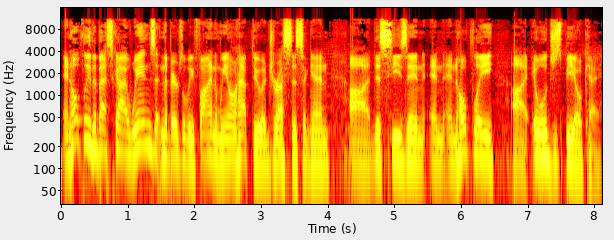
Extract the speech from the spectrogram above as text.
And hopefully the best guy wins and the Bears will be fine and we don't have to address this again uh, this season and and hopefully uh, it will just be okay.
